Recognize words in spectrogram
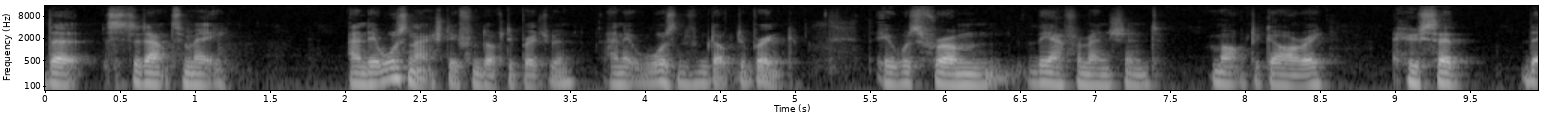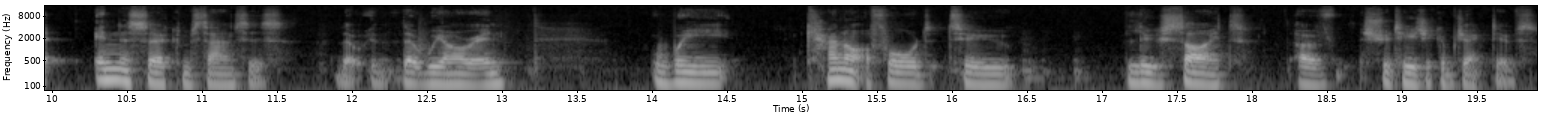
that stood out to me, and it wasn't actually from Dr. Bridgman, and it wasn't from Dr. Brink. It was from the aforementioned Mark de Garis, who said that in the circumstances that that we are in, we cannot afford to lose sight of strategic objectives.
